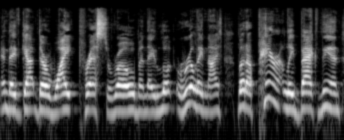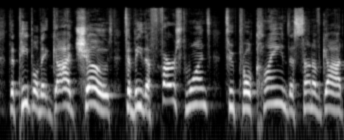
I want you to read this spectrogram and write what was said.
and they've got their white pressed robe and they look really nice. But apparently, back then, the people that God chose to be the first ones to proclaim the Son of God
